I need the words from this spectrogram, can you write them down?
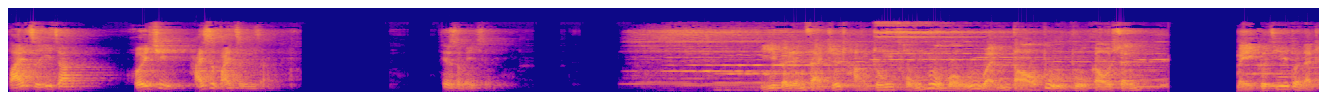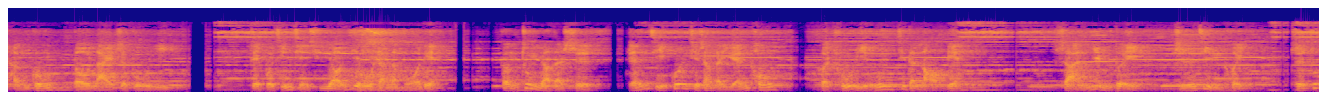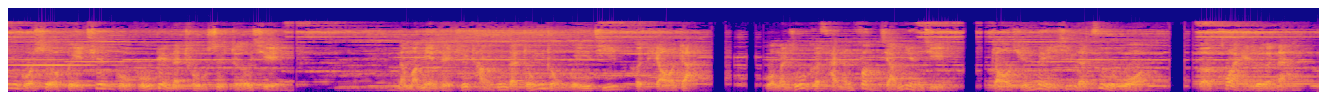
白纸一张，回去还是白纸一张，这是什么意思？一个人在职场中从默默无闻到步步高升，每个阶段的成功都来之不易。这不仅仅需要业务上的磨练，更重要的是人际关系上的圆通和处理危机的老练。善应对，知进退，是中国社会千古不变的处世哲学。那么，面对职场中的种种危机和挑战，我们如何才能放下面具？寻内心的自我和快乐呢？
